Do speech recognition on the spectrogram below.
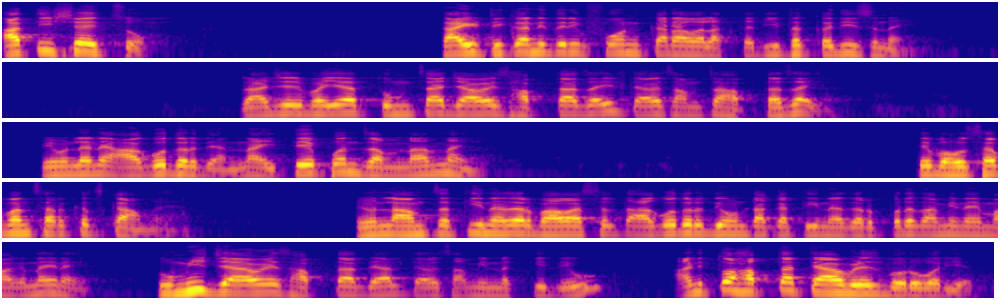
अतिशय चोख. काही ठिकाणी तरी फोन करावा लागतात इथं कधीच नाही. राजेश भैया तुमचा ज्यावेळेस हप्ता जाईल त्यावेळेस आमचा हप्ता जाईल. मी म्हणलं नाही अगोदर द्या. नाही ते पण जमणार नाही. ते भाऊसाहेबांसारखंच काम आहे. मी म्हणलं आमचा तीन हजार भाव असेल तर अगोदर देऊन टाका तीन हजार परत आम्ही नाही माग नाही नाही तुम्ही ज्यावेळेस हप्ता द्याल त्यावेळेस आम्ही नक्की देऊ आणि तो हप्ता त्यावेळेस बरोबर येतो.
